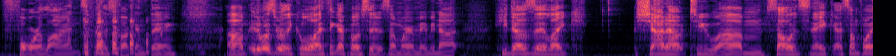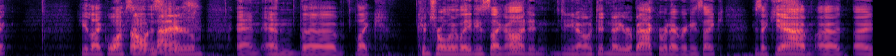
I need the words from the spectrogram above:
four lines for this fucking thing? Um, it was really cool. I think I posted it somewhere, maybe not. He does a like shout out to um, Solid Snake at some point. He like walks into Oh, this nice. room and and the like controller lady's like, oh, I didn't you know didn't know you were back or whatever. And he's like he's like yeah, uh, I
